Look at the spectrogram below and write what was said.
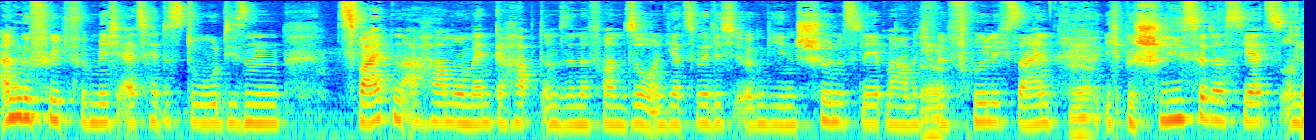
angefühlt für mich, als hättest du diesen zweiten Aha-Moment gehabt im Sinne von so und jetzt will ich irgendwie ein schönes Leben haben, ich will fröhlich sein, ich beschließe das jetzt und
